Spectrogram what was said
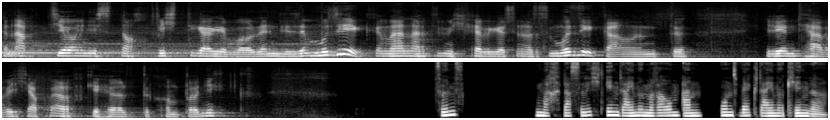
Eine Aktion ist noch wichtiger geworden, diese Musik. Man hat mich vergessen als Musiker und äh, irgendwie habe ich auch aufgehört zu komponieren. 5. Mach das Licht in deinem Raum an und weck deine Kinder.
